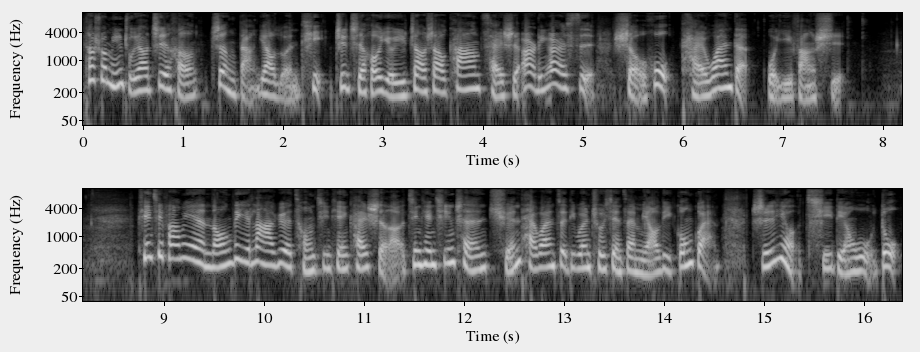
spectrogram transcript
他说，民主要制衡，政党要轮替，支持侯友宜、赵少康才是二零二四守护台湾的唯一方式。天气方面，农历腊月从今天开始了。今天清晨，全台湾最低温出现在苗栗公馆，只有七点五度。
